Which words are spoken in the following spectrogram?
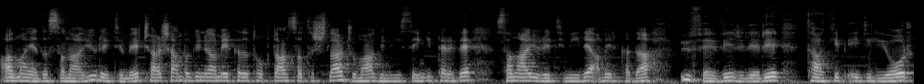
Almanya'da sanayi üretimi, çarşamba günü Amerika'da toptan satışlar, cuma günü ise İngiltere'de sanayi üretimiyle Amerika'da üfe verileri takip ediliyor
